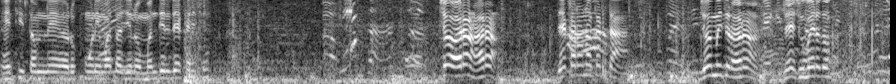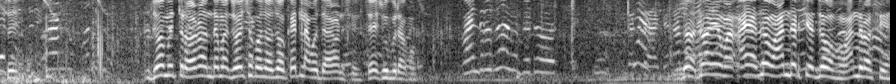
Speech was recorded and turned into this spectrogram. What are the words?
અહીંથી તમને રૂકમણી માતાજીનું મંદિર દેખાય છે. જો, હરણ હરણ. દેખાડો ન કરતા. જો મિત્રો, હરણ. જય ઊભી તો જય. જો મિત્રો, હરણ તમે જોઈ શકો છો. જો, કેટલા બધા હરણ છે. જય ઊભી રાખો. જો જો અહીંયા જો, વાંદર છે. જો, વાંદરો છે.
